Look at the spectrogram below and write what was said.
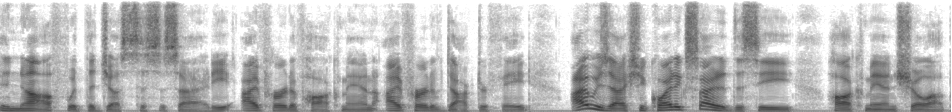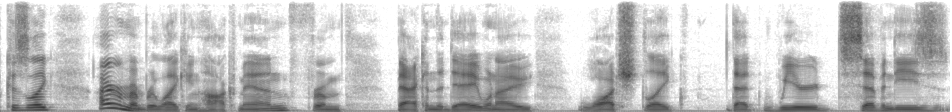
enough with the Justice Society. I've heard of Hawkman. I've heard of Doctor Fate. I was actually quite excited to see Hawkman show up because, like, I remember liking Hawkman from back in the day when I watched like that weird 70s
